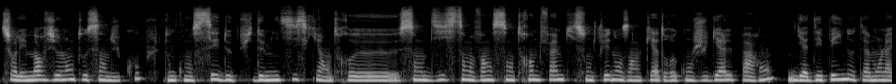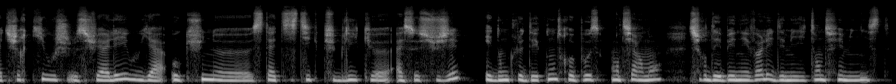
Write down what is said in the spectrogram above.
sur les morts violentes au sein du couple. Donc on sait depuis 2006 qu'il y a entre 110, 120, 130 femmes qui sont tuées dans un cadre conjugal par an. Il y a des pays, notamment la Turquie où je suis allée, où il n'y a aucune statistique publique à ce sujet. Et donc le décompte repose entièrement sur des bénévoles et des militantes féministes.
